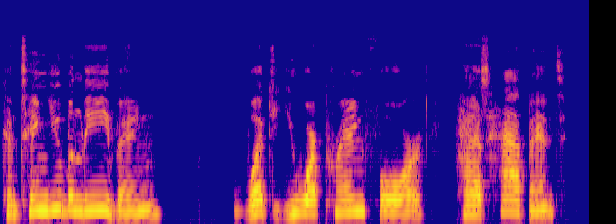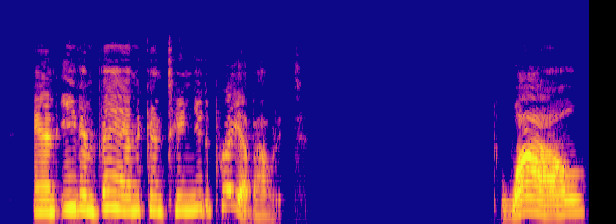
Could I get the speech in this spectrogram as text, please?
Continue believing what you are praying for has happened, and even then continue to pray about it. While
